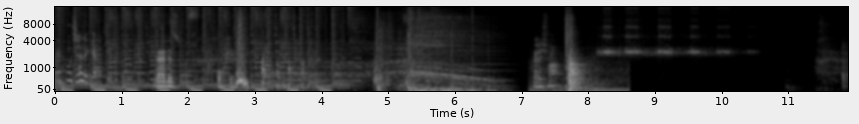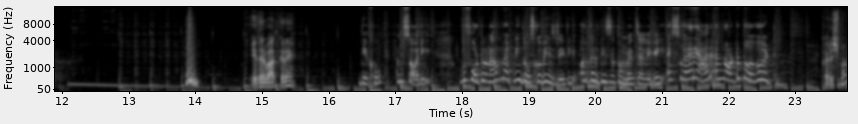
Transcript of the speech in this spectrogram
मैं पूछा लेके आती हूँ दैट इज़ ओके करिश्मा इधर बात करें? देखो आई एम सॉरी वो फ़ोटो ना मैं अपनी दोस्त को भेज रही थी और गलती से तुम्हें चली गई. आई स्वेयर यार I am not a pervert Karishma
